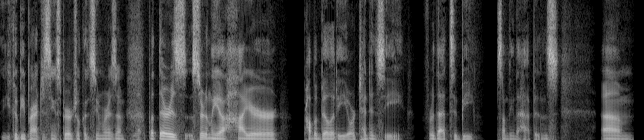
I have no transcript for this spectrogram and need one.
you could be practicing spiritual consumerism, Yep. but there is certainly a higher probability or tendency for that to be something that happens. Um,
